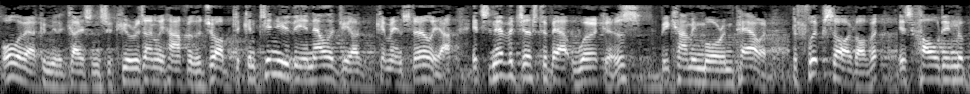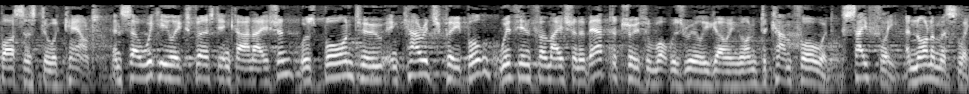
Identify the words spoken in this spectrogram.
all of our communications secure is only half of the job. To continue the analogy I commenced earlier, it's never just about workers becoming more empowered. The flip side of it is holding the bosses to account. And so WikiLeaks' first incarnation was born to encourage people with information about the truth of what was really going on to come forward safely, anonymously.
